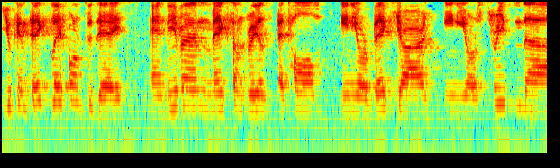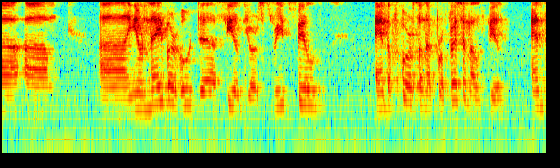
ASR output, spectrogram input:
you can take Playform today and even make some drills at home in your backyard, in your street, uh, um, uh, in your neighborhood uh, field, your street field, and of course on a professional field, and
